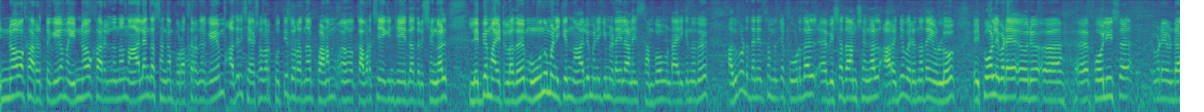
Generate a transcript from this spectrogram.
ഇന്നോവ കാർ എത്തുകയും ഇന്നോവ കാറിൽ നിന്ന് നാലംഗ സംഘം പുറത്തിറങ്ങുകയും അതിനുശേഷം അവർ കുത്തി തുറന്ന് പണം കവർ ചെയ്യുകയും ചെയ്ത ദൃശ്യങ്ങൾ ലഭ്യമായിട്ടുള്ളത്. മൂന്ന് മണിക്കും നാല് മണിക്കും ഇടയിലാണ് ഈ സംഭവം ഉണ്ടായിരിക്കുന്നത്. അതുകൊണ്ട് തന്നെ ഇത് സംബന്ധിച്ച കൂടുതൽ വിശദാംശങ്ങൾ അറിഞ്ഞു വരുന്നതേയുള്ളൂ ഇപ്പോൾ ഇവിടെ ഒരു പോലീസ് ഇവിടെയുണ്ട്.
